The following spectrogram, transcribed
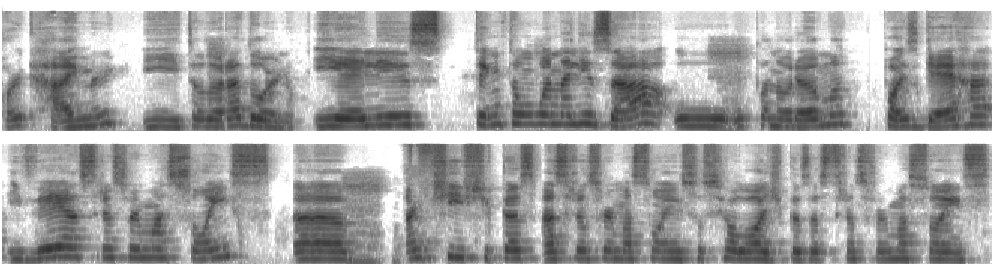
Horkheimer e Theodor Adorno. E eles tentam analisar o, o panorama pós-guerra e ver as transformações ah, artísticas, as transformações sociológicas, as transformações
